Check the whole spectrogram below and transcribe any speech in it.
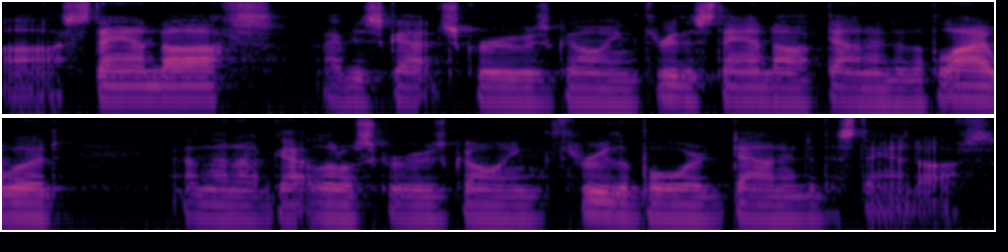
uh, standoffs. I've just got screws going through the standoff down into the plywood and then I've got little screws going through the board down into the standoffs.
